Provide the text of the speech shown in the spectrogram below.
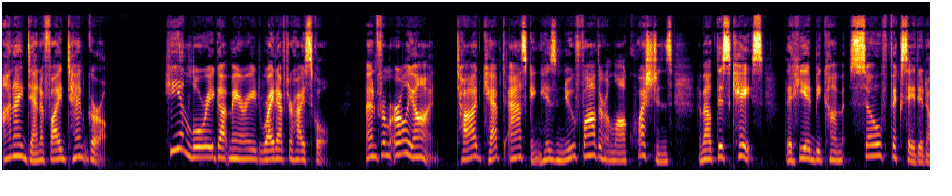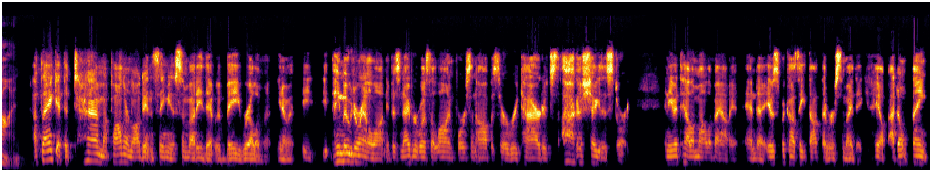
unidentified tent girl. He and Lori got married right after high school, and from early on, Todd kept asking his new father in law questions about this case that he had become so fixated on. I think at the time, my father in law didn't see me as somebody that would be relevant. You know, he, he moved around a lot. And if his neighbor was a law enforcement officer, retired, it's, oh, I got to show you this story. And he would tell him all about it. And uh, it was because he thought there was somebody that could help. I don't think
